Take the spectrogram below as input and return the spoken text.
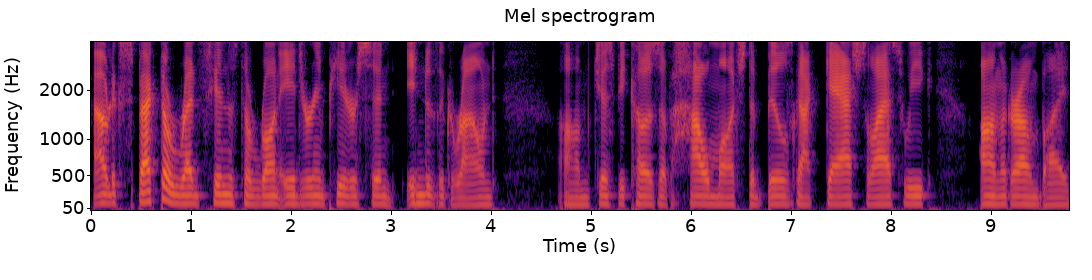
I would expect the Redskins to run Adrian Peterson into the ground um, just because of how much the Bills got gashed last week on the ground by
